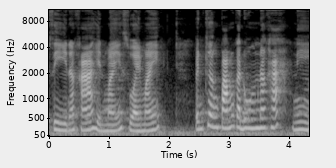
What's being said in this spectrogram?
24 นะคะ เห็นไหมสวยไหม เป็นเครื่องปั๊มกระดุมนะคะ นี่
